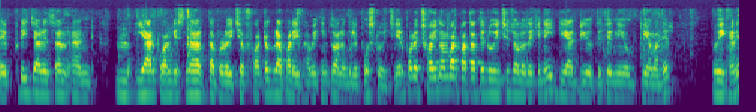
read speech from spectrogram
রেফ্রিজারেশন অ্যান্ড এয়ার কন্ডিশনার তারপর রয়েছে ফটোগ্রাফার এইভাবে কিন্তু অনেকগুলি পোস্ট রয়েছে। এরপরে ছয় নম্বর পাতাতে রয়েছে, চলো দেখে নেই ডিআরডিও তে যে নিয়োগটি আমাদের তো এখানে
